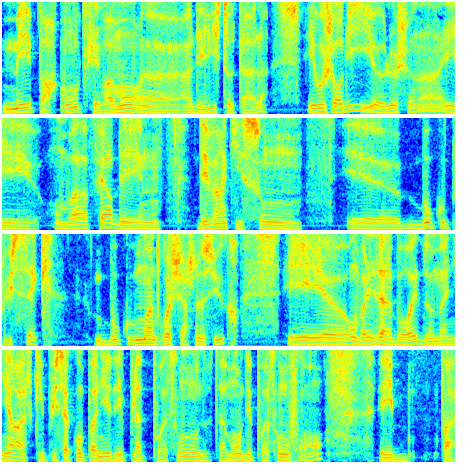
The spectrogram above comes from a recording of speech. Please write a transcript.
mais par contre, c'est vraiment euh, un délice total. Et aujourd'hui, euh, le chenin, et on va faire des, des vins qui sont euh, beaucoup plus secs beaucoup moins de recherche de sucre et on va les élaborer de manière à ce qu'ils puissent accompagner des plats de poisson, notamment des poissons francs et enfin,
